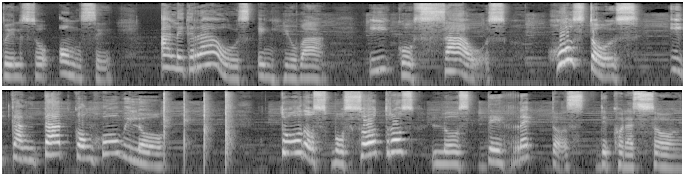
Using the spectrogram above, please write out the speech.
verso 11, alegraos en Jehová y gozaos, justos, y cantad con júbilo. Todos vosotros los de rectos de corazón.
